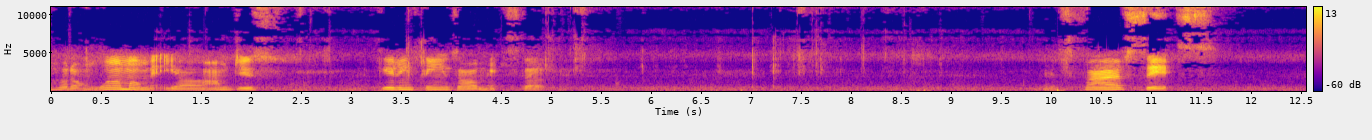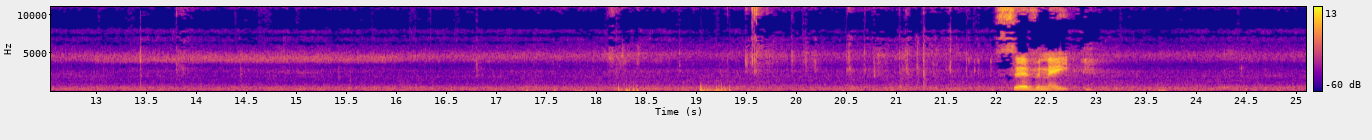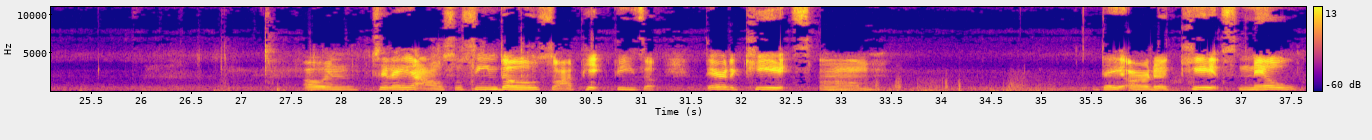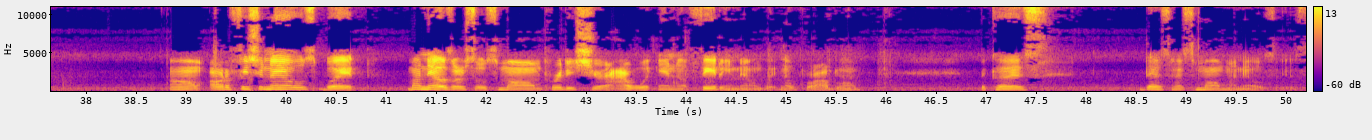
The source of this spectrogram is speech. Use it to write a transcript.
hold on one moment y'all. I'm just getting things all mixed up. Five, six. Seven, eight. Oh, and today I also seen those, so I picked these up. They're the kids, um, they are the kids nail, um, artificial nails, but my nails are so small, I'm pretty sure I would end up fitting them with no problem. Because that's how small my nails is.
